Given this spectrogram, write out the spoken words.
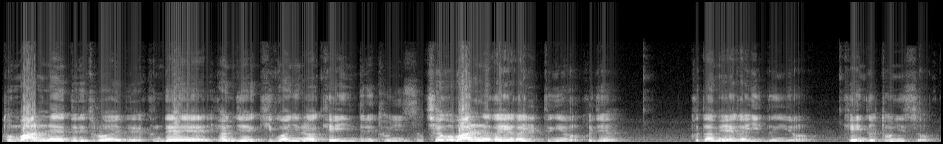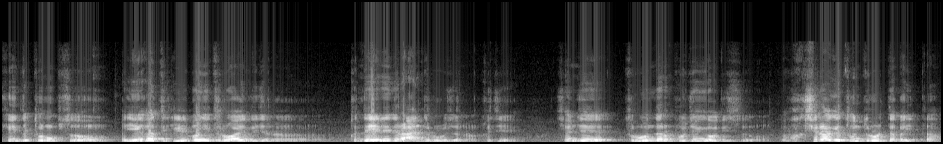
돈 많은 애들이 들어와야 돼. 근데 현재 기관이나 개인들이 돈이 있어? 최고 많은 애가 얘가 1등이요. 그지? 그 다음에 얘가 2등이요. 개인들 돈 있어. 개인들 돈 없어. 얘가 1번이 들어와야 되잖아. 근데 얘네들은 안 들어오잖아. 그지? 현재 들어온다는 보장이 어디 있어? 확실하게 돈 들어올 때가 있다.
